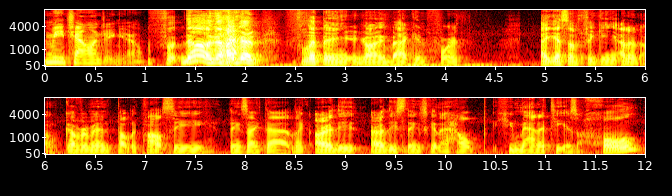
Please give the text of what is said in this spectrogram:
Me challenging you. Fli no, no, I've been flipping and going back and forth. I guess I'm thinking, I don't know, government, public policy, things like that. Like, are these are these things going to help humanity as a whole,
